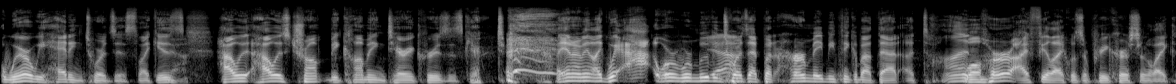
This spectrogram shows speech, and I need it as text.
where are we heading towards this? Like, is Yeah. how how is Trump becoming Terry Crews's character? you know what I mean? Like we're ah, we're, we're moving Yeah. towards that, but her made me think about that a ton. Well, her, I feel like, was a precursor to like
